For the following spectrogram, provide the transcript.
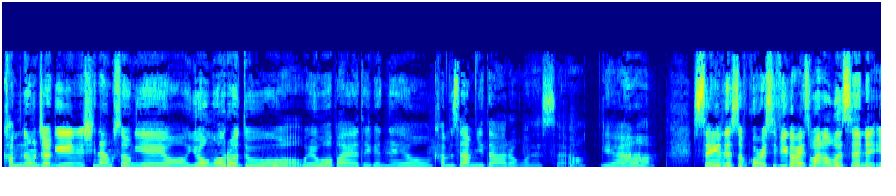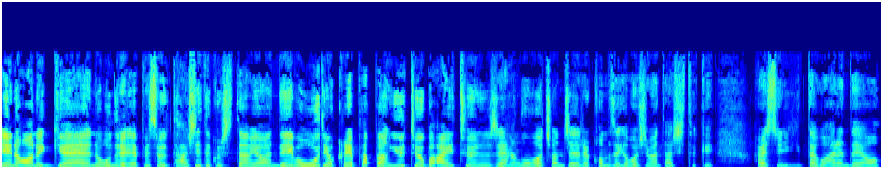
감동적인 신앙송이에요. 영어로도 외워봐야 되겠네요. 감사합니다라고 했어요. Yeah. Save this. Of course, if you guys want to listen in on again, 오늘의 에피소드 다시 듣고 싶다면 네이버 오디오 클립, 팟빵, 유튜브, 아이튠즈에 한국어 천재를 검색해 보시면 다시 듣게 할 수 있다고 하는데요.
